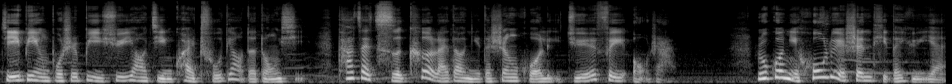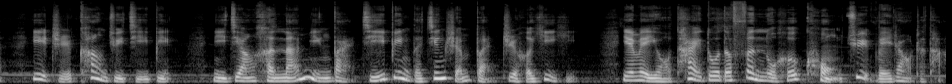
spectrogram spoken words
疾病不是必须要尽快除掉的东西，它在此刻来到你的生活里绝非偶然。如果你忽略身体的语言，一直抗拒疾病，你将很难明白疾病的精神本质和意义，因为有太多的愤怒和恐惧围绕着它。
